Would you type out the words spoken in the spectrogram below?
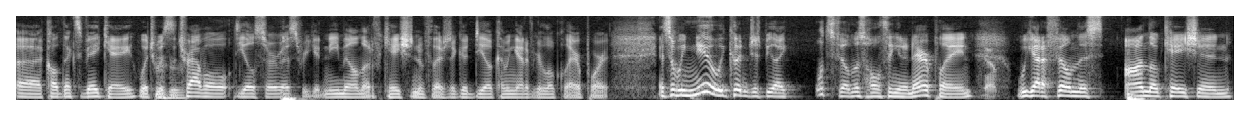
uh, called Next Vacay, which was the travel deal service where you get an email notification if there's a good deal coming out of your local airport. And so we knew we couldn't just be like, let's film this whole thing in an airplane. Yep. We got to film this on location.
